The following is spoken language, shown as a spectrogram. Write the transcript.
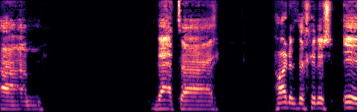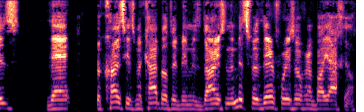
um, that uh, part of the Chiddush is that because he's Makabel to be Mizdaris in the mitzvah, therefore he's over in Bayachil.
